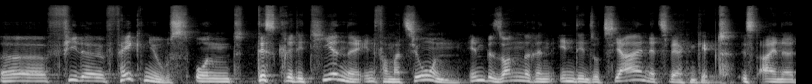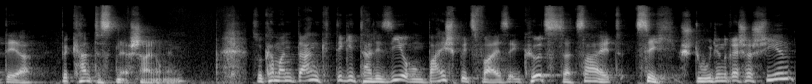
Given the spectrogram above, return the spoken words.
äh, viele Fake News und diskreditierende Informationen, im Besonderen in den sozialen Netzwerken gibt, ist eine der bekanntesten Erscheinungen. So kann man dank Digitalisierung beispielsweise in kürzester Zeit zig Studien recherchieren,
